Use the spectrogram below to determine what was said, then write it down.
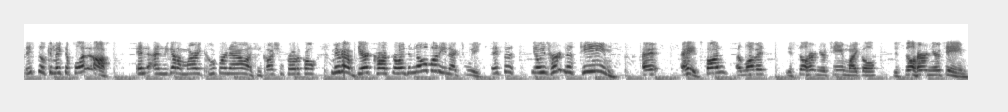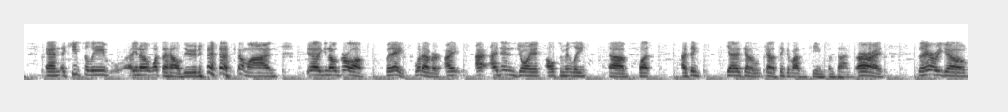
They still can make the playoffs. And and we got Amari Cooper now on concussion protocol. I mean, we got Derek Carr throwing to nobody next week. It's a you know he's hurting his team. I, hey, it's fun. I love it. You're still hurting your team, Michael. You're still hurting your team. And Aqib Talib, you know, what the hell, dude? Come on. Yeah, you know, grow up. But hey, whatever. I, I, I did enjoy it ultimately, uh, but I think guys gotta gotta think about the team sometimes. All right, so here we go.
